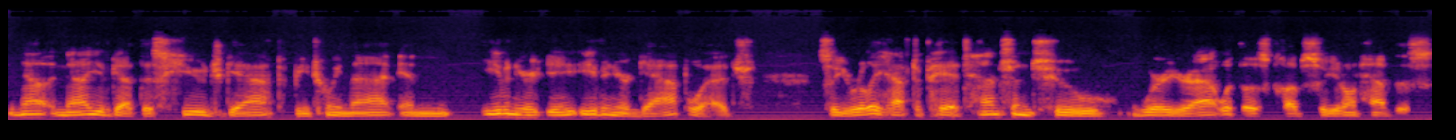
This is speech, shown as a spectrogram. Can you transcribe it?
Now, now you've got this huge gap between that and even your even your gap wedge. So you really have to pay attention to where you're at with those clubs, so you don't have this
